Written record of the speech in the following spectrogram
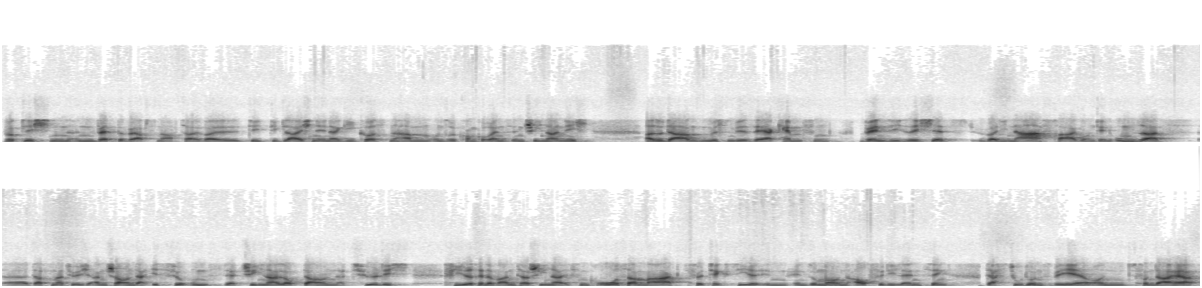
wirklich ein, ein Wettbewerbsnachteil, weil die, die gleichen Energiekosten haben unsere Konkurrenz in China nicht. Also da müssen wir sehr kämpfen. Wenn Sie sich jetzt über die Nachfrage und den Umsatz äh, das natürlich anschauen, da ist für uns der China-Lockdown natürlich viel relevanter. China ist ein großer Markt für Textil in, in Summe und auch für die Lansing. Das tut uns weh und von daher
